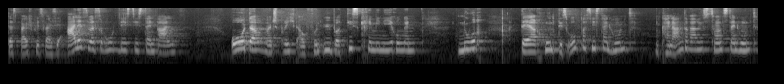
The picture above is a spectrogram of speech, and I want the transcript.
dass beispielsweise alles, was rund ist, ist ein Ball. Oder man spricht auch von Überdiskriminierungen. Nur der Hund des Opas ist ein Hund und kein anderer ist sonst ein Hund.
